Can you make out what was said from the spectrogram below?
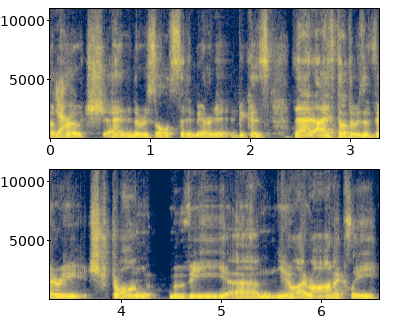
approach yeah. and the results that it merited. Because that I thought that was a very strong movie. Um, you know, ironically,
